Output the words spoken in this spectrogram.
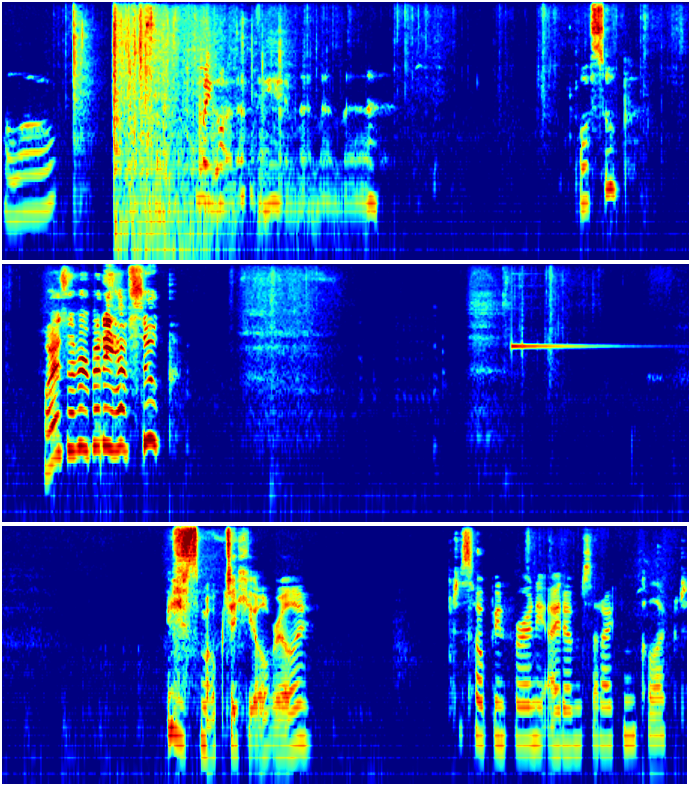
Hello? Oh my god. Oh, soup. Why does everybody have soup? You smoke to heal, really? Just hoping for any items that I can collect.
